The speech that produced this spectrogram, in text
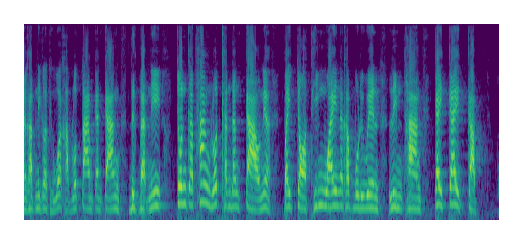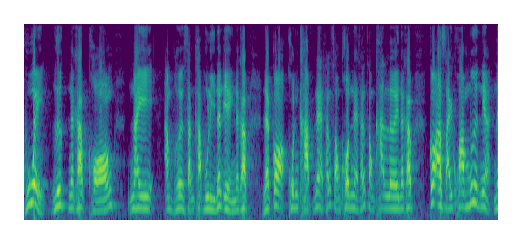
นะครับนี่ก็ถือว่าขับรถตามกันกลางดึกแบบนี้ จนกระทั่งรถคันดังกล่าวเนี่ยไปจอดทิ้งไว้นะครับบริเวณริมทางใกล้ ๆกับห้วยลึกนะครับของในอำเภอสังขบุรีนั่นเองนะครับ แล้วก็คนขับเนี่ยทั้งสองคนเนี่ยทั้งสองคันเลยนะครับ ก็อาศัยความมืดเนี่ยใน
